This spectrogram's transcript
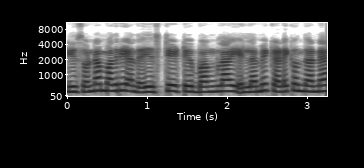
நீ சொன்ன மாதிரி அந்த எஸ்டேட்டு பங்களா எல்லாமே கிடைக்கும் தானே?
